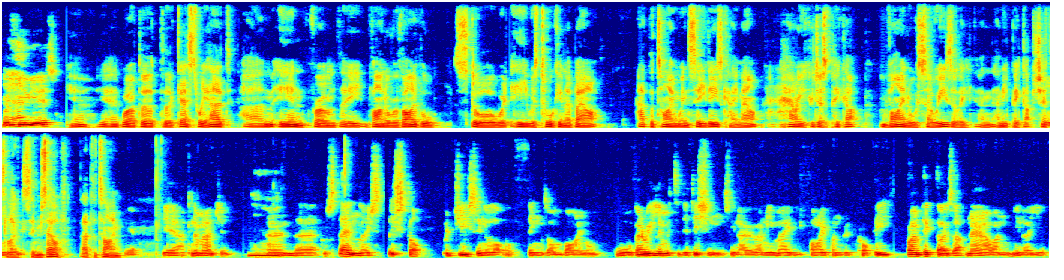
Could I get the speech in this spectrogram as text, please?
for Yeah. a few years. Yeah, yeah. Well, the the guest we had, um, Ian from the Vinyl Revival store, which he was talking about at the time when CDs came out, how you could just pick up vinyl so easily, and, and he picked up shitloads himself at the time. Yeah. Yeah, I can imagine. Mm. And uh, of course, then they they stopped producing a lot of things on vinyl or very limited editions. You know, only maybe 500 copies. Try and pick those up now, and you know you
